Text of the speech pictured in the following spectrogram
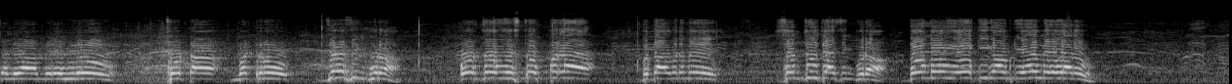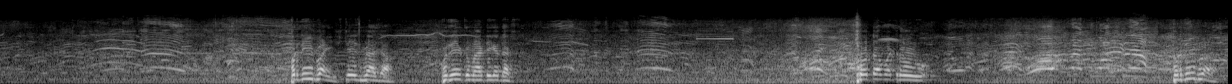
चलिया मेरे वीरों, छोटा मटरू जय सिंहपुरा और जो ये स्टॉपर है बदावन में संजू जय सिंहपुरा दोनों ही एक ही गाँव के हैं मेरे यारों। प्रदीप भाई स्टेज पे आजा प्रदीप कमेटी के अध्यक्ष। छोटा मटरू। प्रदीप भाई।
